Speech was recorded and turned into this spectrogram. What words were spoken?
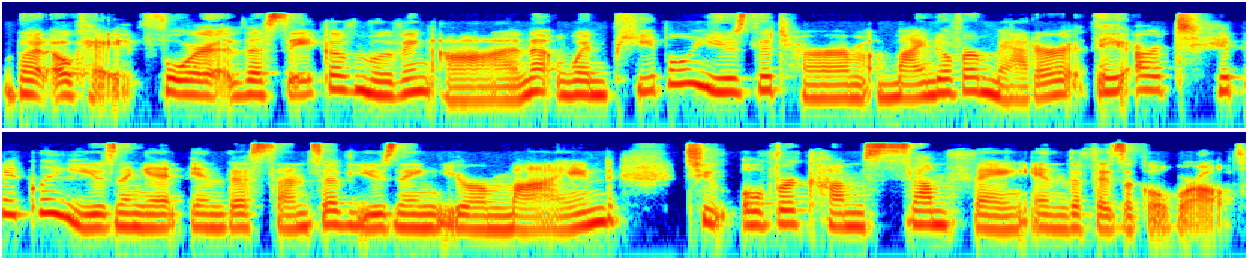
But okay, for the sake of moving on, when people use the term mind over matter, they are typically using it in the sense of using your mind to overcome something in the physical world.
